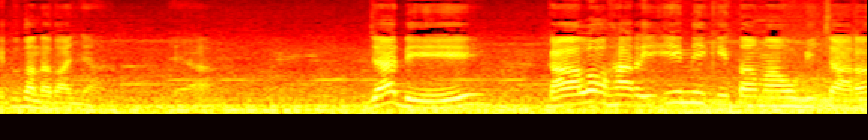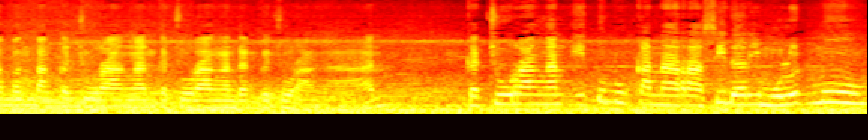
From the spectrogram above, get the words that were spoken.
Itu tanda tanya ya. Jadi, kalau hari ini kita mau bicara tentang kecurangan-kecurangan dan kecurangan, kecurangan itu bukan narasi dari mulutmu.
